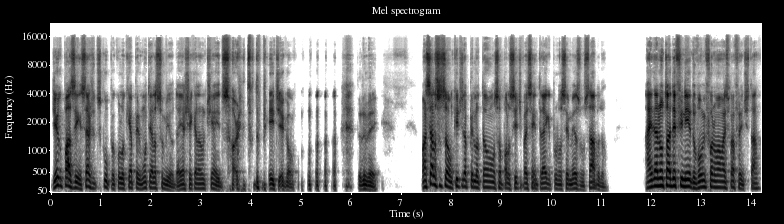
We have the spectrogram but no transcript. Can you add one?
Diego Pazinho, Sérgio, desculpa, eu coloquei a pergunta e ela sumiu. Daí achei que ela não tinha ido. Sorry, tudo bem, Diegão. tudo bem. Marcelo Sussão, o kit da Pelotão São Paulo City vai ser entregue por você mesmo no sábado? Ainda não está definido, vamos informar mais para frente, tá?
